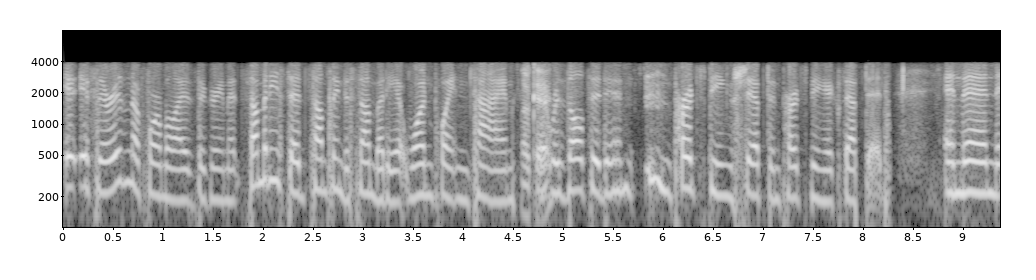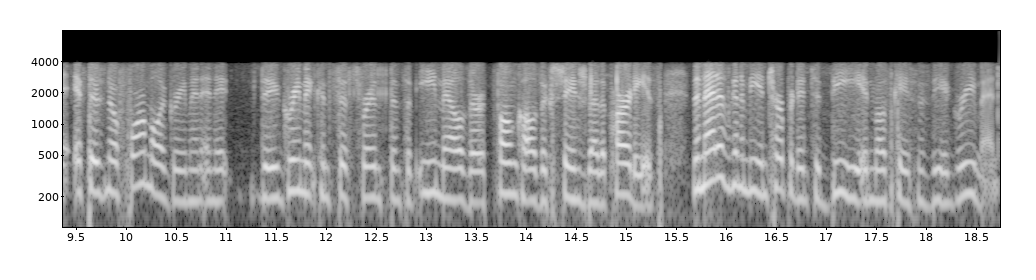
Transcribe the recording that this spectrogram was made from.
if there isn't a formalized agreement, somebody said something to somebody at one point in time Okay. that resulted in parts being shipped and parts being accepted. And then if there's no formal agreement and it the agreement consists for instance of emails or phone calls exchanged by the parties, then that is going to be interpreted to be in most cases the agreement.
